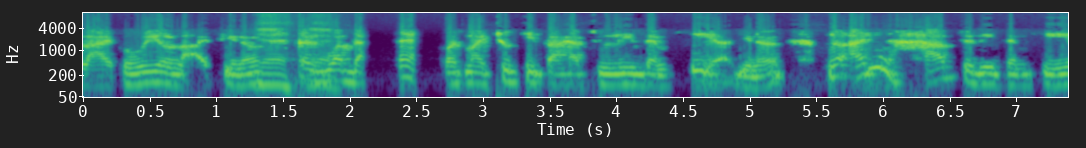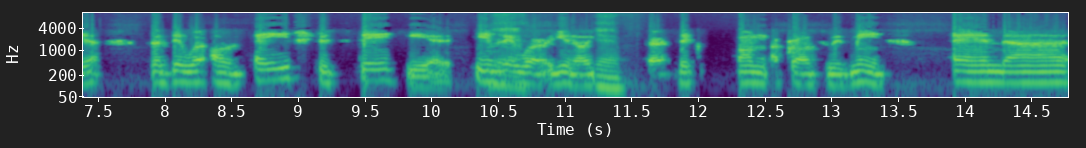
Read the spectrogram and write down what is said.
life, real life, you know? Because yeah. what that meant was my two kids, I have to leave them here, you know? No, I didn't have to leave them here, but they were of age to stay here if they were, you know, Yeah. uh, they could come across with me. And, uh,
